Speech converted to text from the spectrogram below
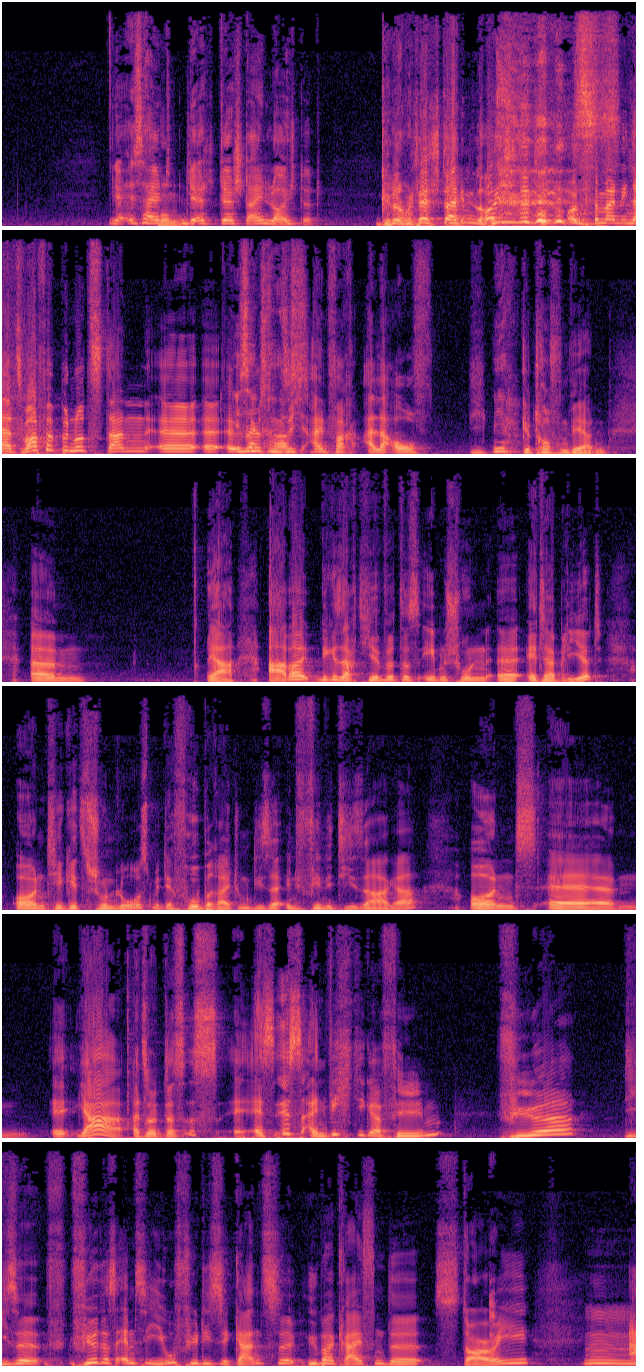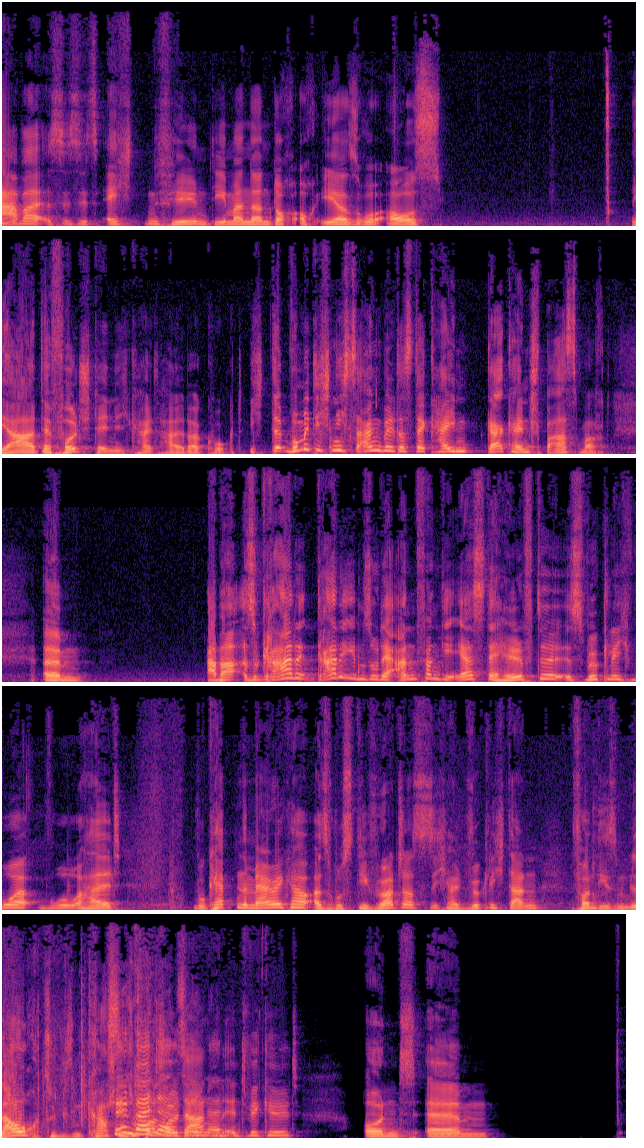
Ja, ist halt, Punkt. der, der Stein leuchtet. Genau, der Stein leuchtet und wenn man ihn als Waffe benutzt, dann äh, äh, lösen sich einfach alle auf, die Ja. getroffen werden. Ähm, ja, aber wie gesagt, hier wird es eben schon äh, etabliert und hier geht es schon los mit der Vorbereitung dieser Infinity-Saga. Und ähm, äh, ja, also das ist, es ist ein wichtiger Film für diese, für das MCU, für diese ganze übergreifende Story. Aber es ist jetzt echt ein Film, den man dann doch auch eher so aus ja, der Vollständigkeit halber guckt. Ich, womit ich nicht sagen will, dass der kein, gar keinen Spaß macht. Ähm, aber also gerade gerade eben so der Anfang, die erste Hälfte ist wirklich, wo, wo halt, wo Captain America, also wo Steve Rogers sich halt wirklich dann von diesem Lauch zu diesem krassen Schön Supersoldaten entwickelt und ähm,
